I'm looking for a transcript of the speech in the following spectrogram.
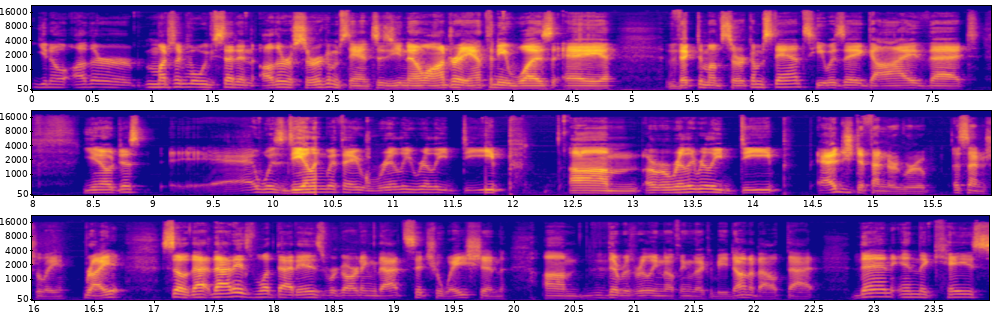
you know other much like what we've said in other circumstances you know andre anthony was a victim of circumstance. He was a guy that you know just eh, was dealing with a really really deep um a really really deep edge defender group essentially right? So that that is what that is regarding that situation. Um there was really nothing that could be done about that Then, in the case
